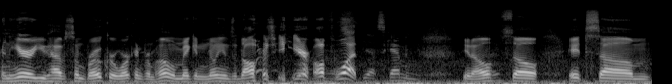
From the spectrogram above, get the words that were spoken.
And here you have some broker working from home making millions of dollars a year off what? Yeah, scamming you. you know so it's um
